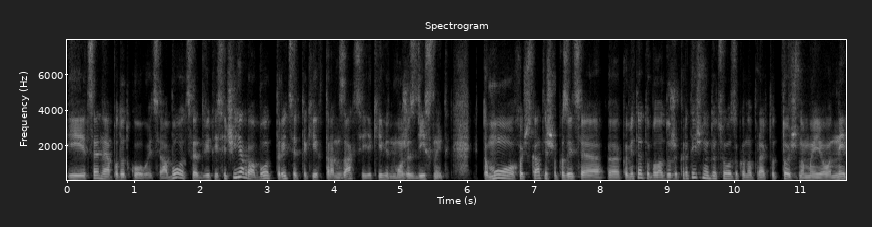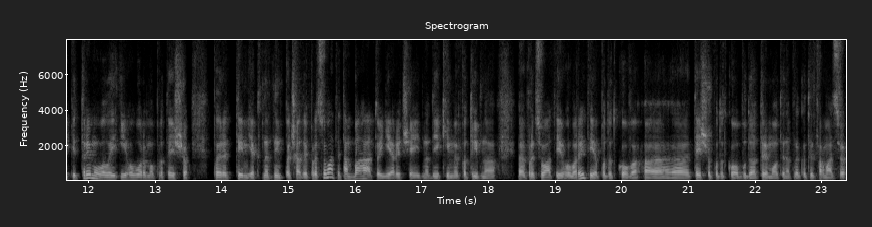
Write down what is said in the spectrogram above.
і це не оподатковується. Або це 2000 євро, або 30 таких транзакцій, які він може здійснити. Тому хочу сказати, що позиція е, комітету була дуже критичною до цього законопроекту. Точно ми його не підтримували і говоримо про те, що перед тим як над ним почати працювати, там багато є речей, над якими потрібно е, працювати і говорити. І податково е, е, те, що податково буде отримувати, наприклад, інформацію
